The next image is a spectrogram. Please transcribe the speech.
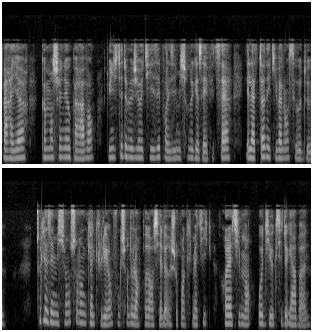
Par ailleurs, comme mentionné auparavant, l'unité de mesure utilisée pour les émissions de gaz à effet de serre est la tonne équivalent CO2. Toutes les émissions sont donc calculées en fonction de leur potentiel de réchauffement climatique relativement au dioxyde de carbone.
